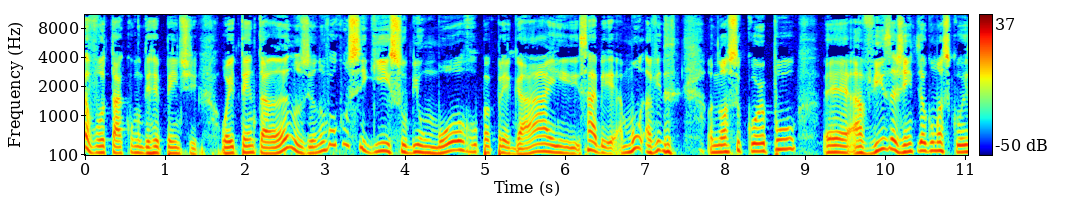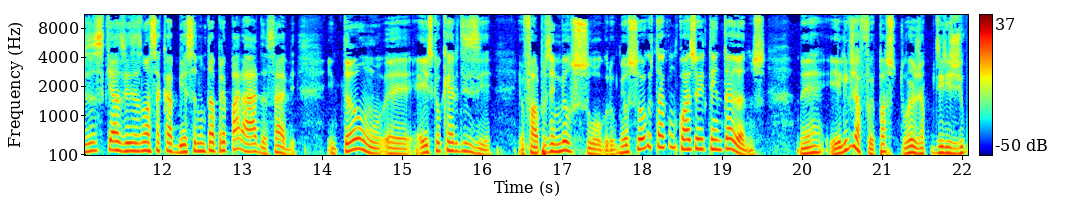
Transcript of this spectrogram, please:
eu vou estar com de repente 80 anos, eu não vou conseguir subir um morro para pregar e, sabe, a, a, vida, o nosso corpo é, avisa a gente de algumas coisas que às vezes a nossa cabeça não está preparada, sabe? Então, é, é isso que eu quero dizer. Eu falo, por exemplo, meu sogro. Meu sogro está com quase 80 anos. Né? Ele já foi pastor, já dirigiu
